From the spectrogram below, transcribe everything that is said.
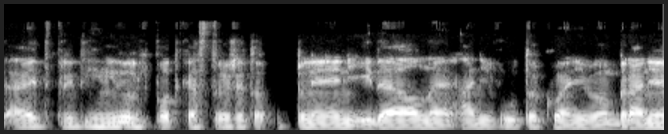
aj pri tých minulých podcastoch, že to úplne není ideálne ani v útoku, ani v obrane.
